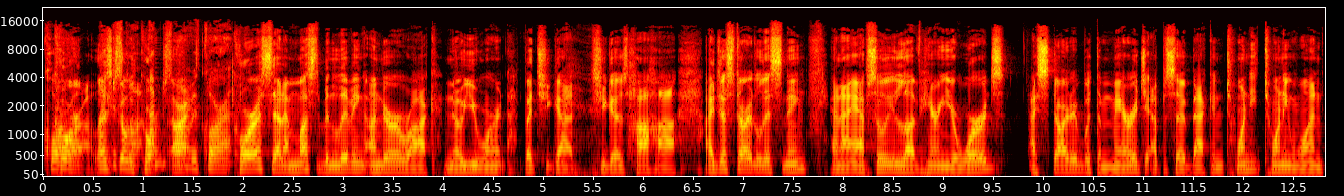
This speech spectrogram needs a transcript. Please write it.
Cora. Cora. Let's just go with Cora. I'm just All going right. with Cora. Cora said, I must have been living under a rock. No, you weren't. But she got, she goes, ha ha. I just started listening and I absolutely love hearing your words. I started with the marriage episode back in 2021.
